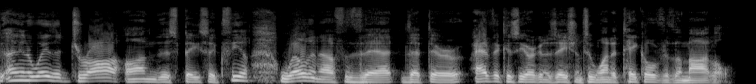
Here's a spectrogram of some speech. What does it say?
in a way that draw on this basic field well enough that that they're advocacy organizations who want to take over the model,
